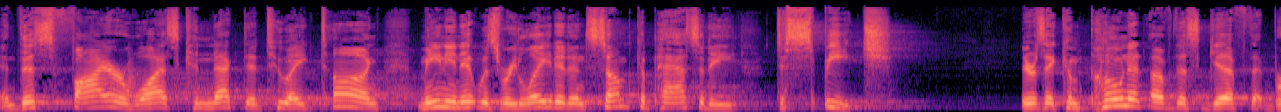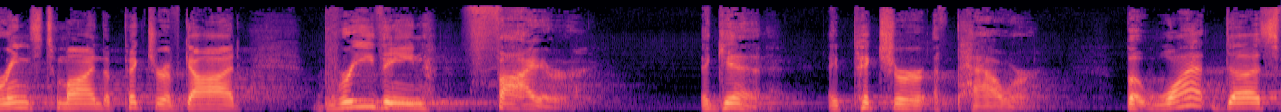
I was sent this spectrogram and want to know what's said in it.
And this fire was connected to a tongue, meaning it was related in some capacity to speech. There's a component of this gift that brings to mind the picture of God breathing fire. Again, a picture of power. But what does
